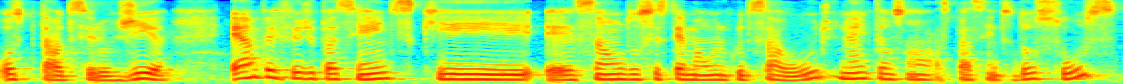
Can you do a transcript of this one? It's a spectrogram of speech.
hospital de cirurgia, é um perfil de pacientes que é, são do Sistema Único de Saúde, né? Então, são as pacientes do SUS,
